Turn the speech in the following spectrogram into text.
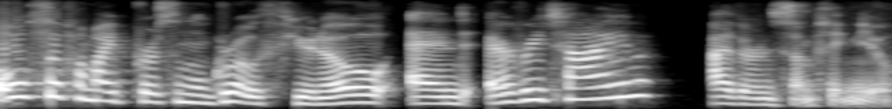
also for my personal growth, you know, and every time I learn something new.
